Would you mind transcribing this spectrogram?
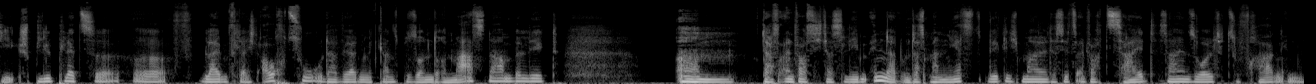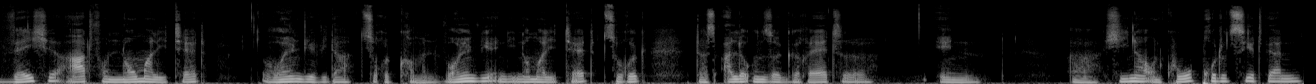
die Spielplätze äh, bleiben vielleicht auch zu oder werden mit ganz besonderen Maßnahmen belegt. Ähm, dass einfach sich das Leben ändert und dass man jetzt wirklich mal, dass jetzt einfach Zeit sein sollte zu fragen, in welche Art von Normalität wollen wir wieder zurückkommen? Wollen wir in die Normalität zurück, dass alle unsere Geräte in äh, China und Co. produziert werden?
